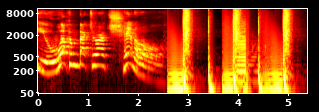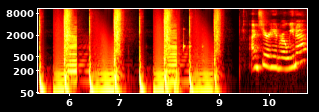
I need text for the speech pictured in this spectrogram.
Hey, welcome back to our channel. I'm Sherry and Rowena,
